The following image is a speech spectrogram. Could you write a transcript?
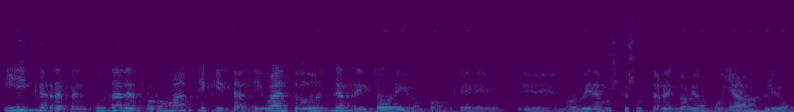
y que repercuta de forma equitativa en todo el territorio, porque eh, no olvidemos que es un territorio muy amplio.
